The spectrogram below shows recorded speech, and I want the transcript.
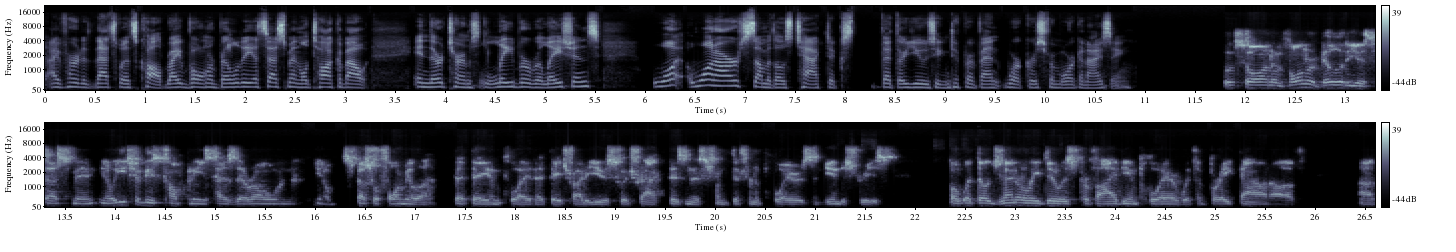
I've heard of, that's what it's called, right? Vulnerability assessment. They'll talk about, in their terms, labor relations. What what are some of those tactics that they're using to prevent workers from organizing? So on a vulnerability assessment, you know, each of these companies has their own, you know, special formula that they employ that they try to use to attract business from different employers in the industries. But what they'll generally do is provide the employer with a breakdown of uh,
